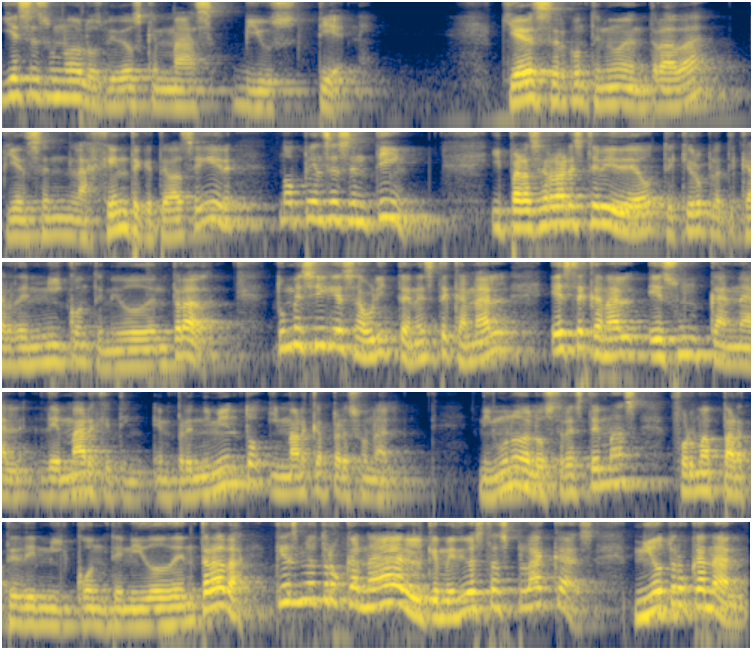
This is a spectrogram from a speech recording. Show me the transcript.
Y ese es uno de los videos que más views tiene. ¿Quieres hacer contenido de entrada? piensa en la gente que te va a seguir, no pienses en ti. Y para cerrar este video te quiero platicar de mi contenido de entrada. Tú me sigues ahorita en este canal, este canal es un canal de marketing, emprendimiento y marca personal. Ninguno de los tres temas forma parte de mi contenido de entrada, que es mi otro canal, el que me dio estas placas. Mi otro canal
